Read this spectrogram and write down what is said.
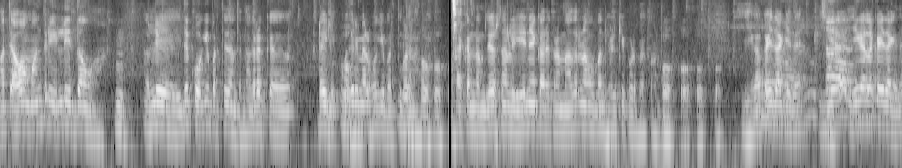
ಮತ್ತು ಅವ ಮಂತ್ರಿ ಇಲ್ಲಿ ಇದ್ದವ. ಅಲ್ಲಿ ಇದಕ್ಕೆ ಹೋಗಿ ಬರ್ತಿದ್ದಂತೆ ನಗರಕ್ಕೆ ಡೈಲಿ ಕುದುರೆ ಮೇಲೆ ಹೋಗಿ ಬರ್ತಿದ್ದಾನೆ ಯಾಕಂದ್ರೆ ನಮ್ಮ ದೇವಸ್ಥಾನದಲ್ಲಿ ಏನೇ ಕಾರ್ಯಕ್ರಮ ಆದರೂ ನಾವು ಬಂದು ಹೇಳಿಕೆ ಕೊಡಬೇಕು ಈಗ ಕೈದಾಗಿದೆ. ಈಗ ಈಗೆಲ್ಲ ಕೈದಾಗಿದೆ.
